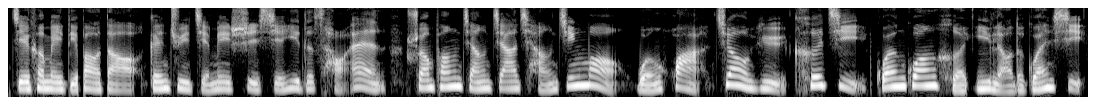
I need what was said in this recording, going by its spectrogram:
捷克媒体报道，根据姐妹市协议的草案，双方将加强经贸、文化、教育、科技、观光和医疗的关系。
